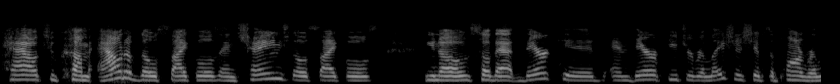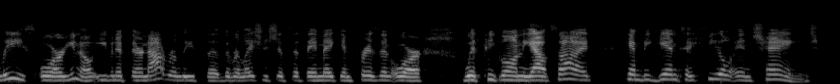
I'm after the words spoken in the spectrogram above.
how to come out of those cycles and change those cycles, you know, so that their kids and their future relationships upon release, or, you know, even if they're not released, the, the relationships that they make in prison or with people on the outside can begin to heal and change.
